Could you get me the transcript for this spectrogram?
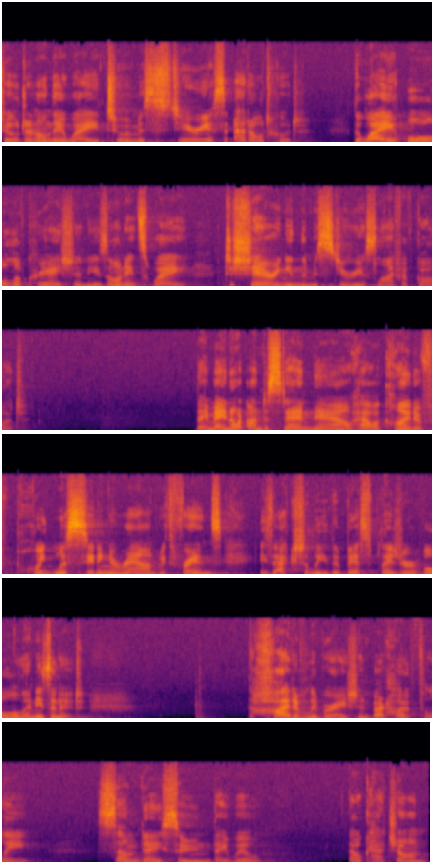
Children on their way to a mysterious adulthood, the way all of creation is on its way to sharing in the mysterious life of God. They may not understand now how a kind of pointless sitting around with friends is actually the best pleasure of all, and isn't it? The height of liberation, but hopefully someday soon they will. They'll catch on.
